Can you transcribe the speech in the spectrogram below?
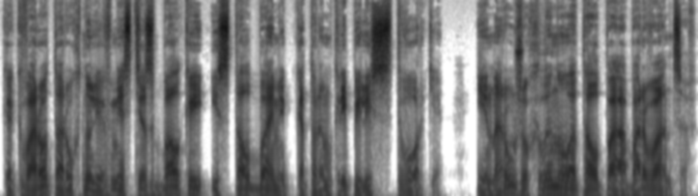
как ворота рухнули вместе с балкой и столбами, к которым крепились створки, и наружу хлынула толпа оборванцев.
